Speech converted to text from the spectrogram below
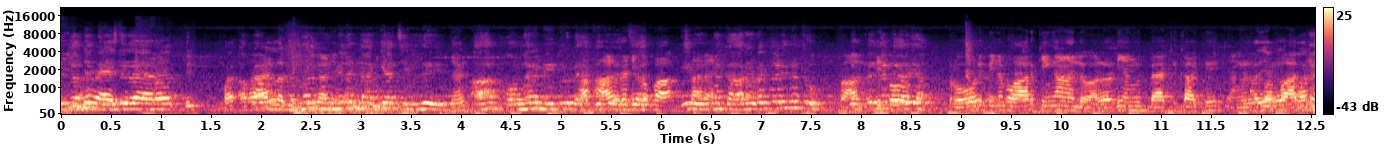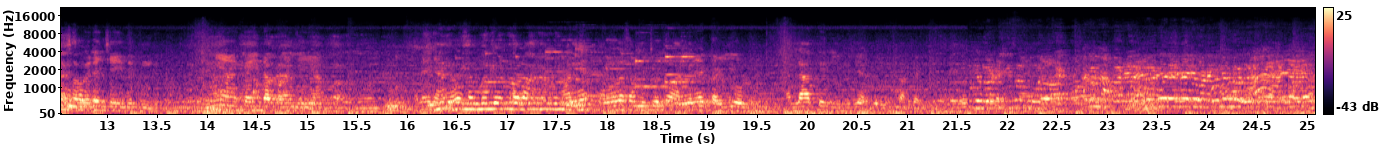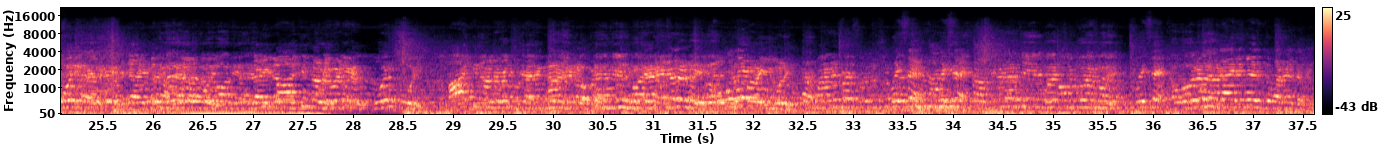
ഇതിന്റെ വേറെ പ്രായമുള്ള ബിൽഡിംഗാണ് ആൾറെഡി ഇപ്പോൾ റോഡ് പിന്നെ പാർക്കിംഗ് ആണല്ലോ. ആൾറെഡി ഞങ്ങൾ ബാക്കിൽ കാക്ക് ഞങ്ങൾ പാർക്കിംഗ് സൗകര്യം ചെയ്തിട്ടുണ്ട്. ഇനി ഞങ്ങൾക്ക് അതിന്റെ അപ്പുറം ചെയ്യാം. അല്ല, ഞങ്ങളെ സംബന്ധിച്ചിടത്തോളം അങ്ങനെ ഞങ്ങളെ സംബന്ധിച്ചിടത്തോളം അങ്ങനെ കഴിയുള്ളൂ. അല്ലാത്ത രീതിയിൽ ഞങ്ങൾക്ക് നിൽക്കാൻ കഴിയും ബാക്കി നടപടികൾ പോയി ബാക്കി നടപടി കാര്യങ്ങൾക്ക് പറയേണ്ടത്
